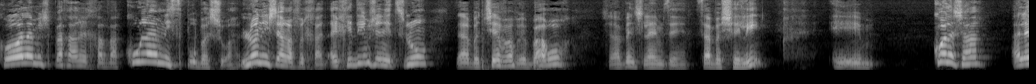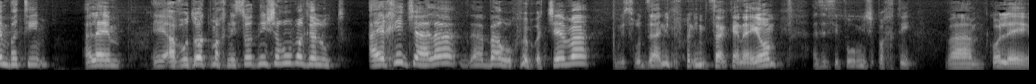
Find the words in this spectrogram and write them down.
כל המשפחה הרחבה, כולם נספו בשואה, לא נשאר אף אחד. היחידים שניצלו זה היה בת שבע וברוך, שהבן שלהם זה סבא שלי. אמ, כל השאר, עליהם בתים, עליהם אה, עבודות מכניסות, נשארו בגלות. היחיד שעלה זה היה ברוך ובת שבע, ובזכות זה אני פה נמצא כאן היום. אז זה סיפור משפחתי. וכל אה,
